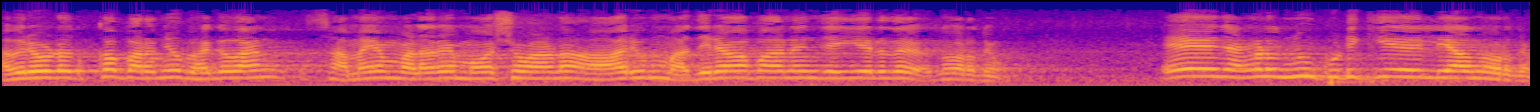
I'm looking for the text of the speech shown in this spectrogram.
അവരോടൊക്കെ പറഞ്ഞു ഭഗവാൻ സമയം വളരെ മോശമാണ് ആരും മതിരാപാനം ചെയ്യരുത് എന്ന് പറഞ്ഞു. ഏ ഞങ്ങളൊന്നും കുടിക്കുകയില്ല എന്ന് പറഞ്ഞു.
